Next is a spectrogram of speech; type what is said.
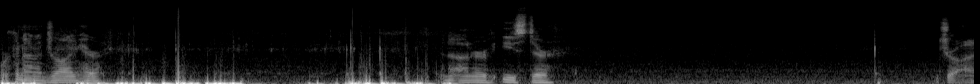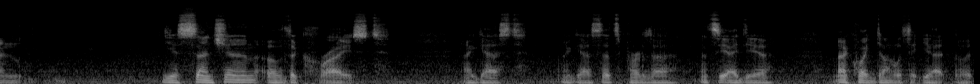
working on a drawing here in honor of Easter. Drawing the ascension of the Christ. I guess. I guess that's part of the. That's the idea. Not quite done with it yet, but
